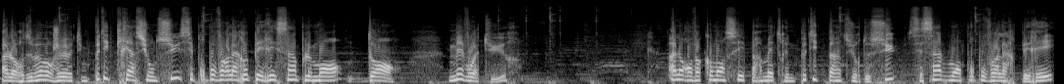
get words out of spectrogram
Alors d'abord, je vais mettre une petite création dessus. C'est pour pouvoir la repérer simplement dans mes voitures. Alors on va commencer par mettre une petite peinture dessus. C'est simplement pour pouvoir la repérer.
